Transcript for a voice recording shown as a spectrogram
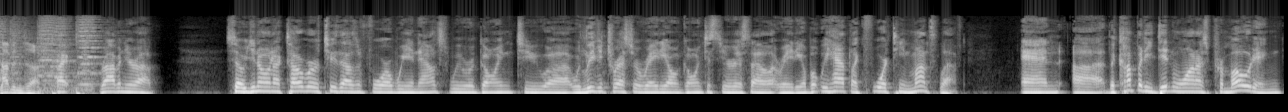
Robin's up. All right, Robin, you're up. So, you know, in October of 2004, we announced we were going to, uh, we're leaving terrestrial radio and going to Sirius satellite radio, but we had like 14 months left. And, uh, the company didn't want us promoting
